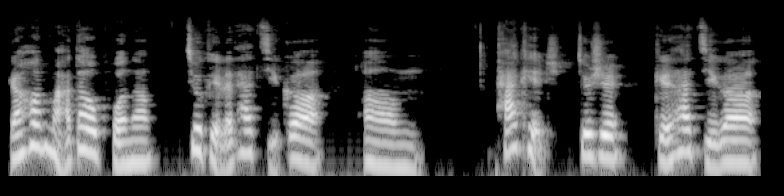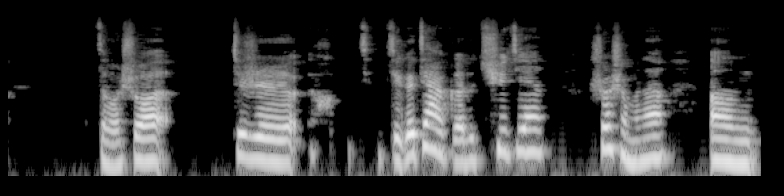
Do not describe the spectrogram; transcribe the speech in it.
然后马道婆呢就给了他几个嗯 package，就是给他几个怎么说，就是几个价格的区间，说什么呢？嗯，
